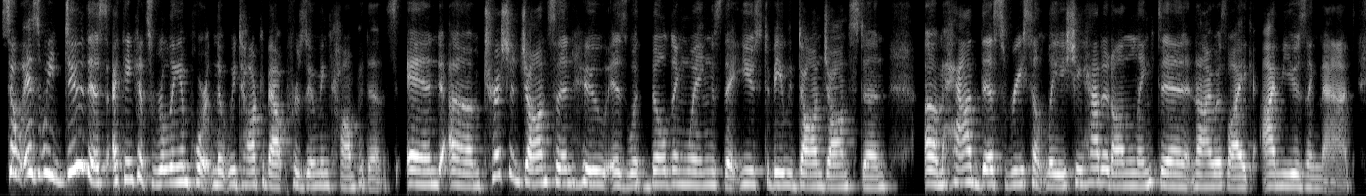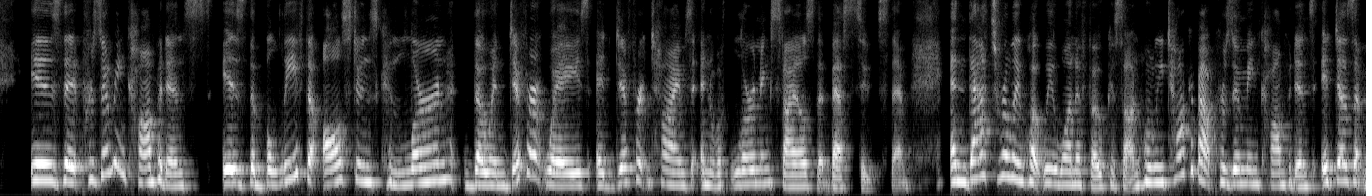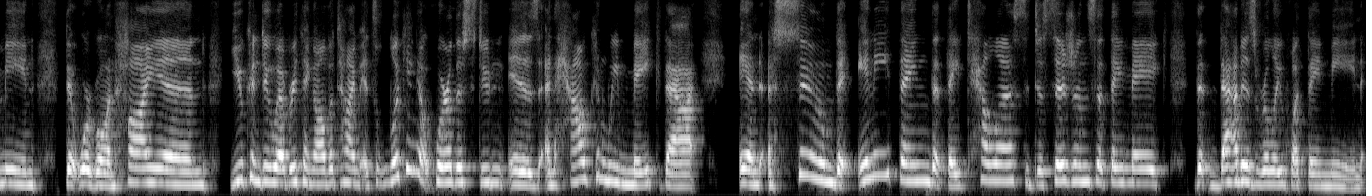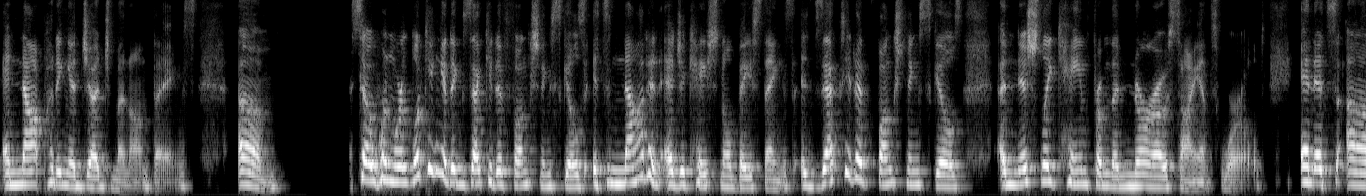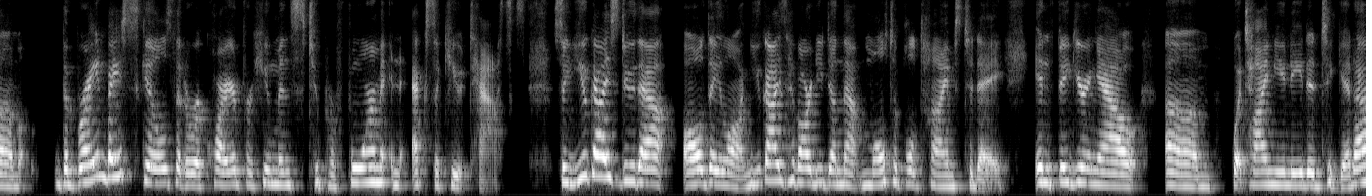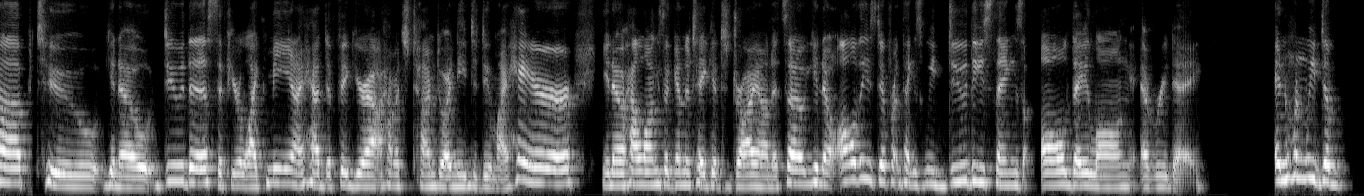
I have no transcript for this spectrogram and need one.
So as we do this, I think it's really important that we talk about presuming competence. And um, Trisha Johnson, who is with Building Wings, that used to be with Don Johnston, um, had this recently. She had it on LinkedIn, and I was like, I'm using that is that presuming competence is the belief that all students can learn, though in different ways at different times and with learning styles that best suits them. And that's really what we want to focus on. When we talk about presuming competence, it doesn't mean that we're going high end, you can do everything all the time. It's looking at where the student is and how can we make that and assume that anything that they tell us decisions that they make that that is really what they mean and not putting a judgment on things um, so when we're looking at executive functioning skills it's not an educational based thing. Executive functioning skills initially came from the neuroscience world. And it's um, the brain-based skills that are required for humans to perform and execute tasks. So you guys do that all day long. You guys have already done that multiple times today in figuring out um, what time you needed to get up to, you know, do this. If you're like me, I had to figure out how much time do I need to do my hair, you know, how long is it going to take it to dry on its own, you know, all these different things. We do these things all day long, every day. And when we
